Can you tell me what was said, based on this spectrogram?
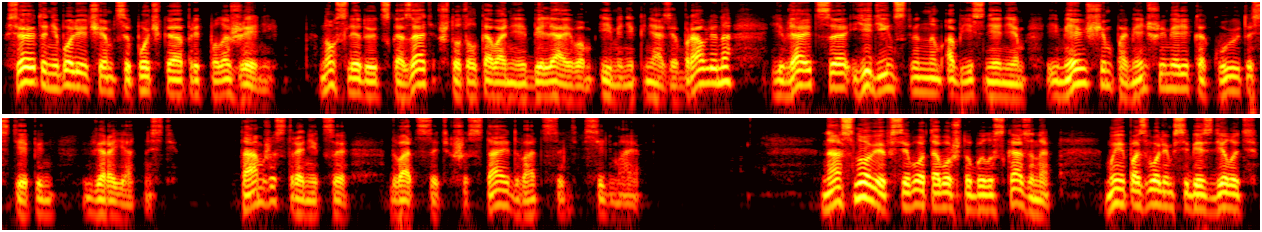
Все это не более чем цепочка предположений но следует сказать, что толкование Беляевым имени князя Бравлина является единственным объяснением, имеющим по меньшей мере какую-то степень вероятности. Там же страницы 26-27. На основе всего того, что было сказано, мы позволим себе сделать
